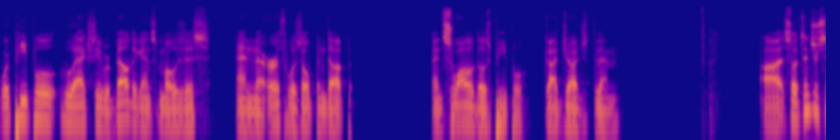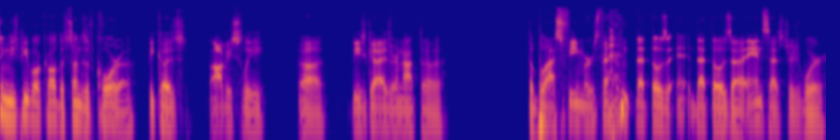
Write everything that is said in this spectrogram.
were people who actually rebelled against Moses, and the earth was opened up and swallowed those people. God judged them. Uh, so it's interesting. These people are called the sons of Korah because obviously uh, these guys are not the the blasphemers that that those that those uh, ancestors were,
